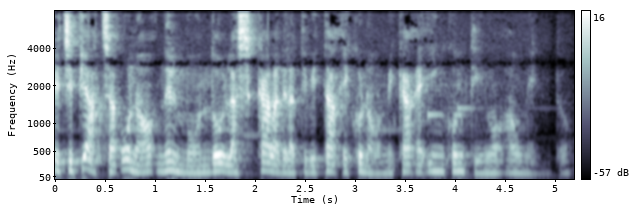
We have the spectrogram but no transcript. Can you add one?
Che ci piaccia o no, nel mondo la scala dell'attività economica è in continuo aumento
